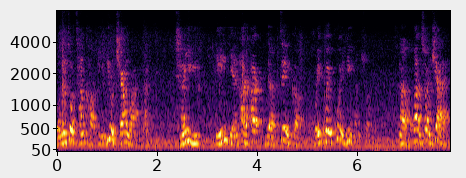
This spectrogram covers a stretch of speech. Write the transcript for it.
我们做参考，以六千万乘以零点二二的这个回馈汇率，呃，换算下来，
